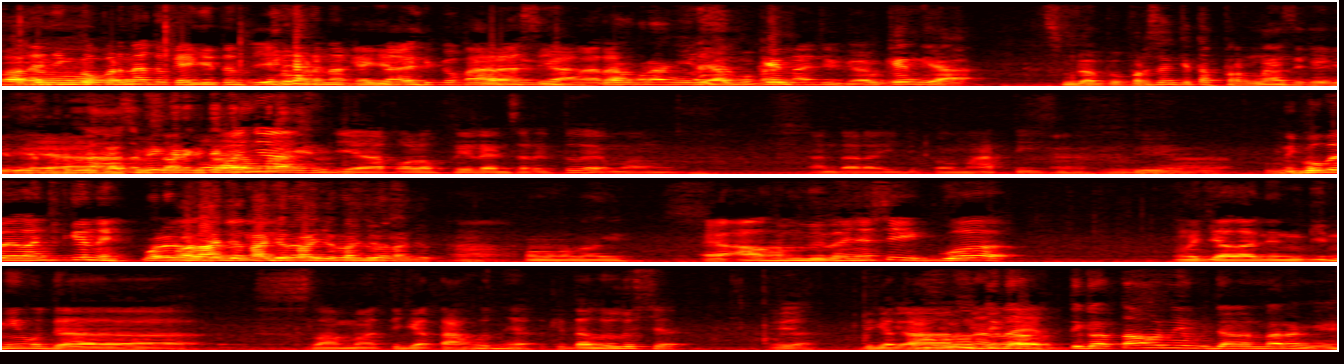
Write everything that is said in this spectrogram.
Anjing gue pernah tuh kayak gitu Iya. Gue pernah kayak gitu Parah sih, juga. parah Kurang-kurangin ya mungkin juga, mungkin ya 90% kita pernah sih kayak gitu. Iya, ya. pernah, tapi susah, kita- pokoknya ya kalau freelancer itu emang antara hidup sama mati sih. Iya. Nih gue boleh lanjut gak nih? Boleh lanjut lanjut lanjut terus, lanjut lanjut. Nah, Ngomong apa lagi? ya alhamdulillahnya sih gue ngejalanin gini udah selama tiga tahun ya kita lulus ya Iya. Tiga Oh, tahun. tiga, lah ya? tiga tahun nih jalan bareng ya?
